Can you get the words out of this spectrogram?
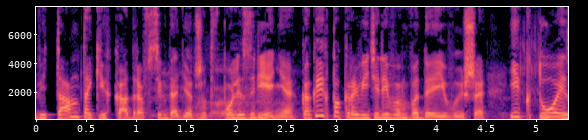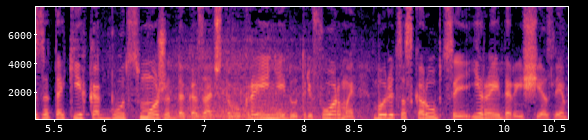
Ведь там таких кадров всегда держат в поле зрения, как их покровителей в МВД и выше. И кто из-за таких, как Буд, сможет доказать, что в Украине идут реформы, борются с коррупцией и рейдеры исчезли?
